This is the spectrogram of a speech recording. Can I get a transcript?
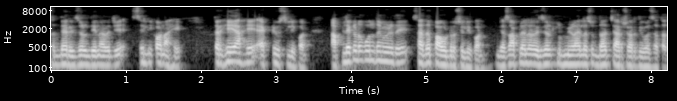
सध्या रिझल्ट देणारं जे सिलिकॉन आहे तर हे आहे ऍक्टिव्ह सिलिकॉन. आपल्याकडे कोणतं मिळतंय? साधं पावडर सिलिकॉन ज्याचा आपल्याला रिझल्ट मिळायला सुद्धा चार चार दिवस जातात.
